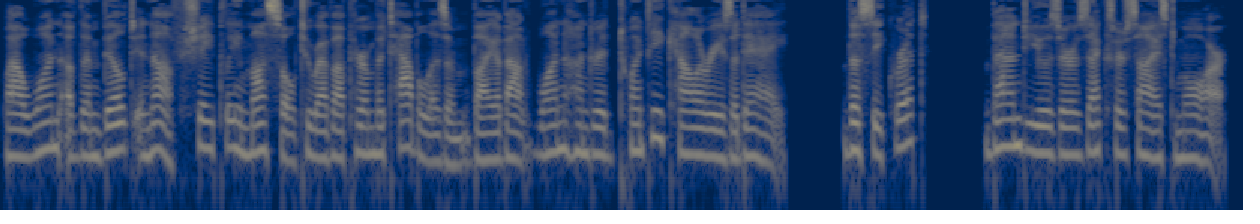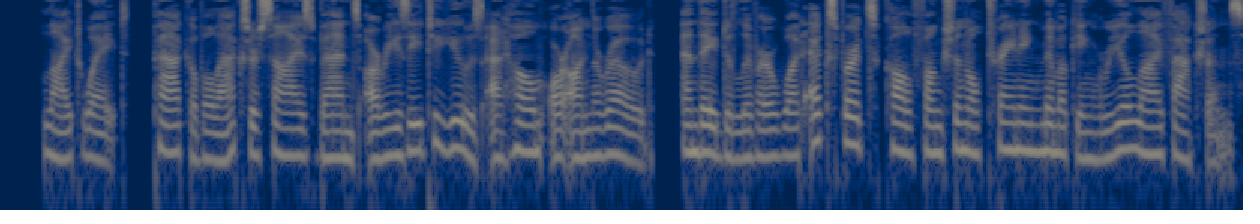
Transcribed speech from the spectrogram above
while one of them built enough shapely muscle to rev up her metabolism by about 120 calories a day. The secret? Band users exercised more. Lightweight, packable exercise bands are easy to use at home or on the road, and they deliver what experts call functional training mimicking real-life actions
